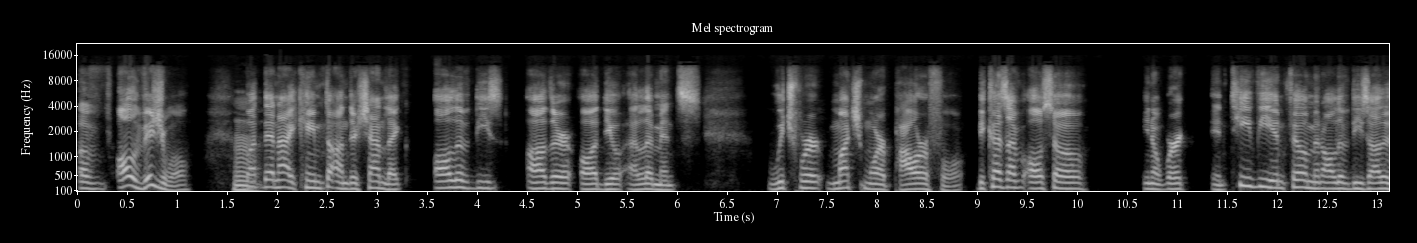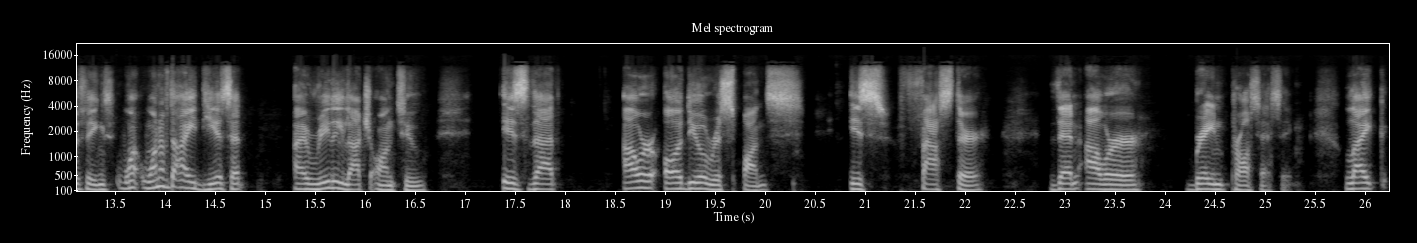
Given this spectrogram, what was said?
of all visual. Hmm. But then I came to understand like all of these other audio elements which were much more powerful because I've also, you know, worked in TV and film and all of these other things, one, one of the ideas that I really latch onto is that our audio response is faster than our brain processing. Like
